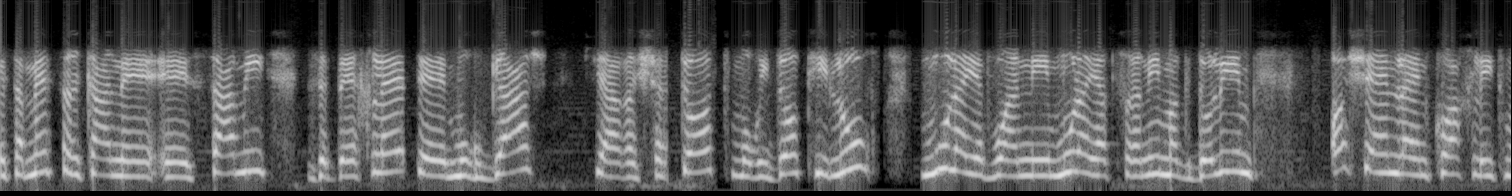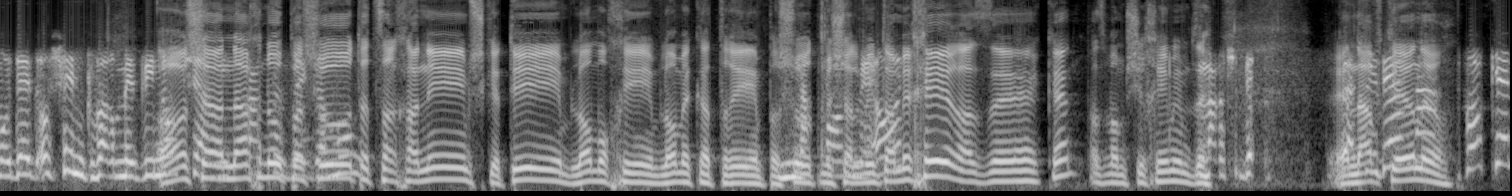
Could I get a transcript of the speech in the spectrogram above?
את המסר כאן, סמי, זה בהחלט מורגש. שהרשתות מורידות הילוך מול היבואנים, מול היצרנים הגדולים. או שאין להן כוח להתמודד, או שהן כבר מבינות או שאנחנו פשוט, גמור. הצרכנים, שקטים, לא מוחים, לא מקטרים, פשוט נכון משלמים מאוד. את המחיר, אז uh, כן, אז ממשיכים עם זה. מרש... עינב קרנר. בוא כן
